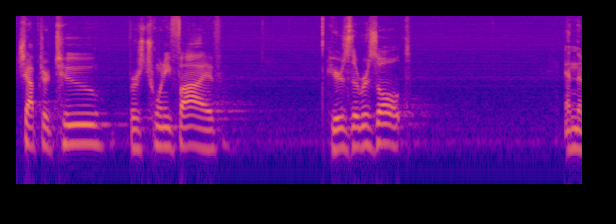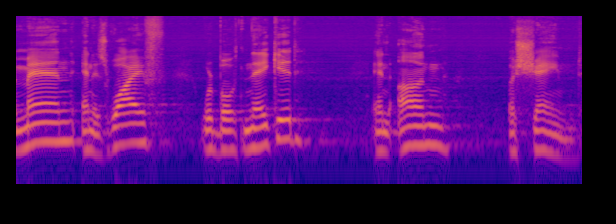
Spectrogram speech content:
Chapter 2, verse 25. Here's the result. And the man and his wife were both naked and unashamed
